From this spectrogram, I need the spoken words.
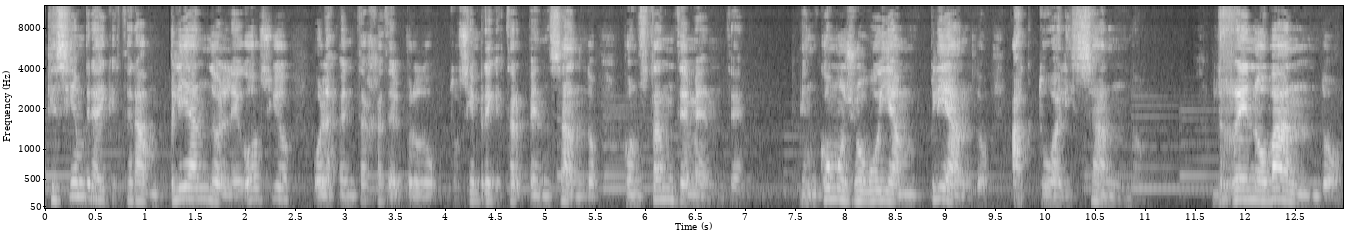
Que siempre hay que estar ampliando el negocio o las ventajas del producto. Siempre hay que estar pensando constantemente en cómo yo voy ampliando, actualizando, renovando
